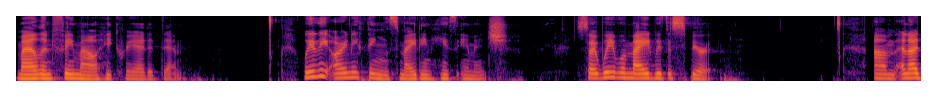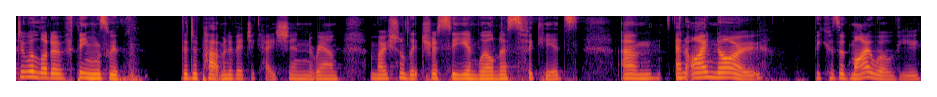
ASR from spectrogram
Male and female he created them. We're the only things made in his image. So we were made with the spirit. Um, and I do a lot of things with the Department of Education around emotional literacy and wellness for kids. Um, and I know, because of my worldview,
